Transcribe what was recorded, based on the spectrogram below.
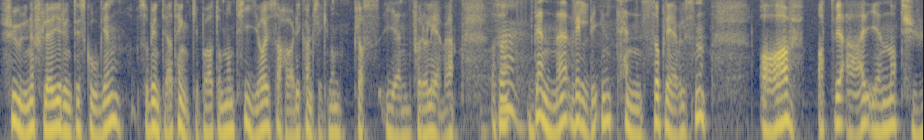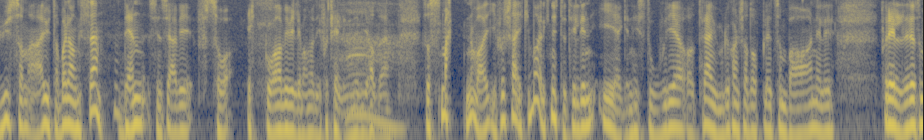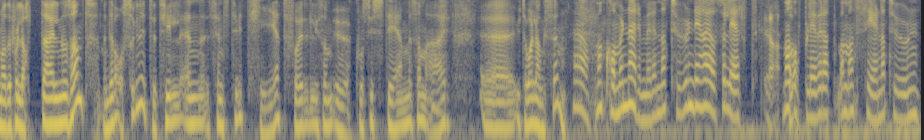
Fuglene fløy rundt i skogen. Så begynte jeg å tenke på at om noen tiår så har de kanskje ikke noen plass igjen for å leve. Altså denne veldig intense opplevelsen av at vi er i en natur som er ute av balanse, den syns jeg vi så ekko av i veldig mange av de fortellingene vi hadde. Så smerten var i og for seg ikke bare knyttet til din egen historie og traumer du kanskje hadde opplevd som barn, eller foreldre som hadde forlatt deg, eller noe sånt. Men det var også knyttet til en sensitivitet for liksom økosystemet som er uh, ute av balanse. Ja, man kommer nærmere naturen, det har jeg også lest. Ja, Man opplever at man, man ser naturen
